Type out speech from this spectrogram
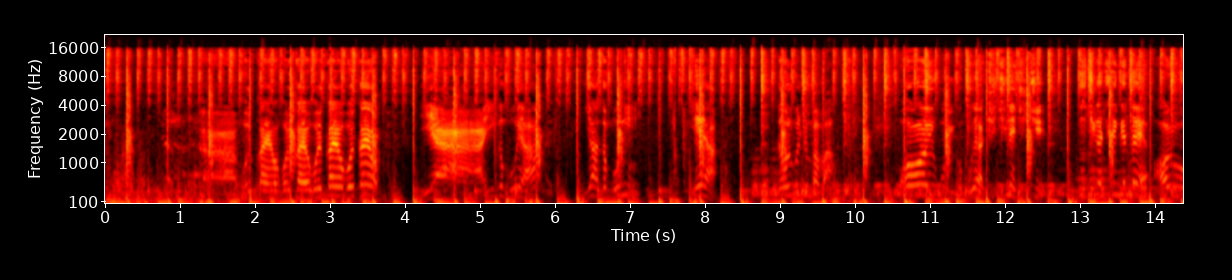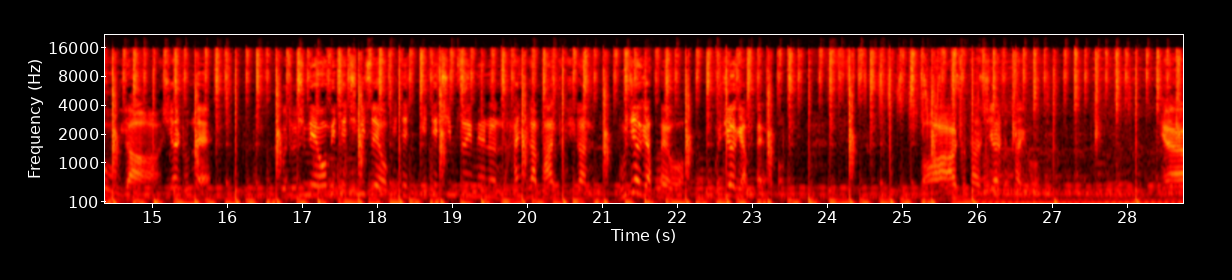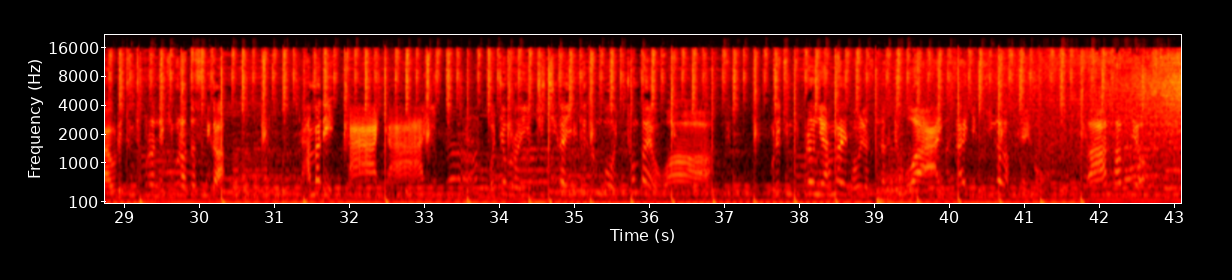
아 뭘까요 뭘까요 뭘까요 뭘까요? 이야 이거 뭐야? 야 너 뭐니? 얘야 너 얼굴 좀 봐봐. 어이구 이거 뭐야? 쥐치네 쥐치. 쥐치같이 생겼네. 아유 야 씨알 좋네. 그거 조심해요. 밑에 침 있어요. 밑에 밑에 침 쏘이면은 한 시간 반두 시간 무지하게 아파요. 무지하게 아파요. 아 좋다. 씨알 좋다 이거 야 우리 충치 프로님 기분 어떻습니까? 한마디. 아야 어쩌므로 이 쥐치가 이렇게 큰 거 처음 봐요. 와. 우리 충치 프로님 한 마리 더 올렸습니다. 근데 와 이거 사이즈 기가 막히네 이거. 아 한번 봐보죠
